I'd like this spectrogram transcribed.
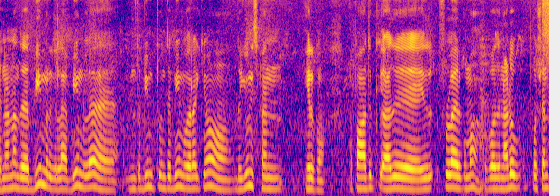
என்னென்னா இந்த பீம் இருக்குல்ல பீமில் இந்த பீம் டு இந்த பீம் வரைக்கும் இந்த யூனிஸ்பேன் இருக்கும். அப்போ அதுக்கு அது இது ஃபுல்லாக இருக்குமா? அப்போ அது நடு போர்ஷன்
